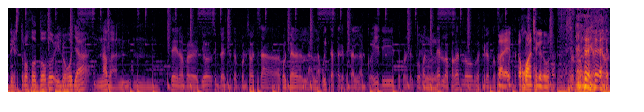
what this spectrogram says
destrozo todo y luego ya nada. Mm, Sí, no, pero yo simplemente te pones a veces a golpear la, la agüita hasta que te sale el arco iris, te pones el fuego para encenderlo, apagarlo, vas tirando cada Vale. Juan sí que lo usa.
